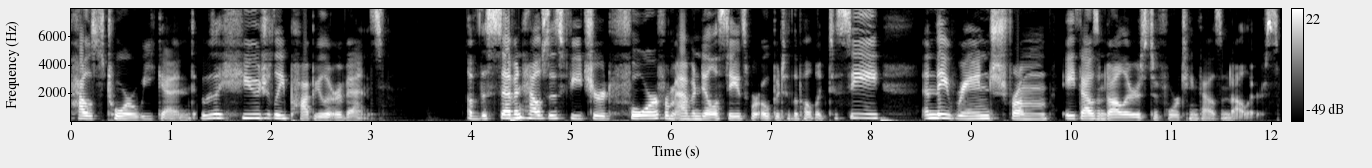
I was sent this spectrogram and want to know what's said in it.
house tour weekend. It was a hugely popular event. Of the seven houses featured, four from Avondale Estates were open to the public to see, and they ranged from $8,000 to $14,000.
